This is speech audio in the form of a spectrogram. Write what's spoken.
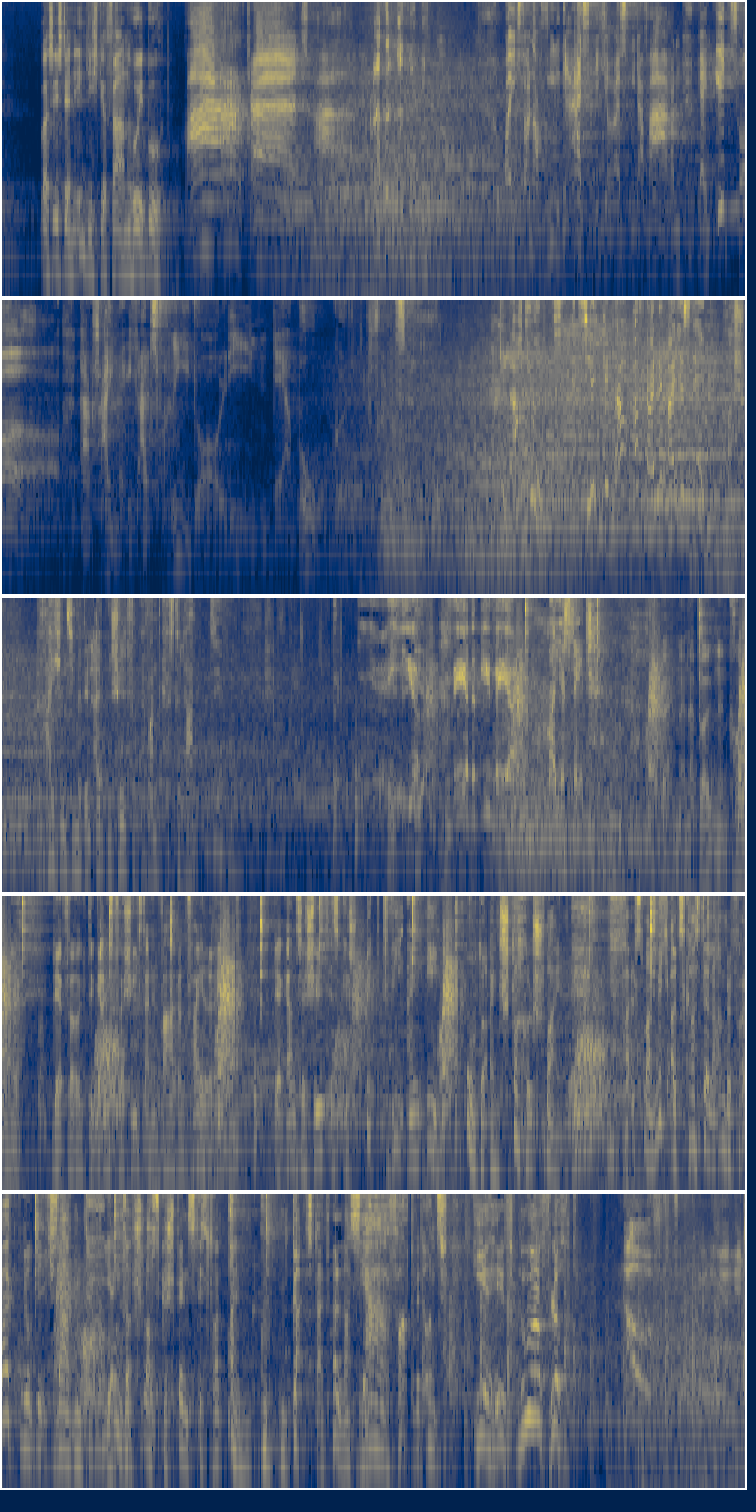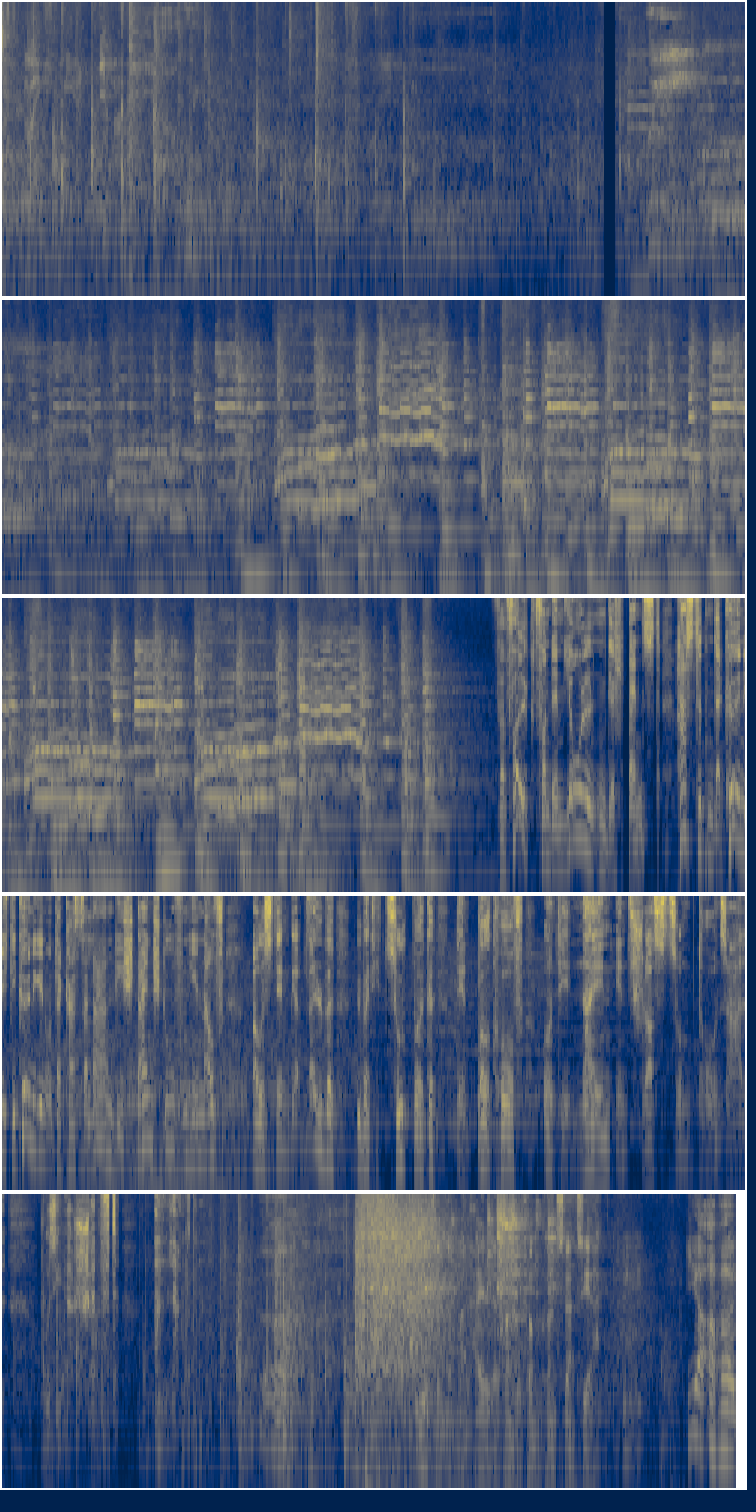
Was ist denn in dich gefahren, Huibu? Wartet ab. Euch soll noch viel Grässlicheres widerfahren, denn itzo erscheine ich als Fridolin, der Bogenschütze. Gib acht, Julius. Zielt genau auf deine Majestät. Rasch, reichen Sie mir den alten Schild von der Wand, Kastellan. Hier wäre die Wehr, Majestät. Bei meiner goldenen Krone. Der verrückte Geist verschießt einen wahren Pfeilregen. Der ganze Schild ist gespickt wie ein Igel. Oder ein Stachelschwein. Falls man mich als Kastellan befragt, würde ich sagen, Ja. unser Schlossgespenst ist von allen guten Geistern verlassen. Ja, fort mit uns. Hier hilft nur Flucht. Lauft Verfolgt von dem johlenden Gespenst hasteten der König, die Königin und der Kastellan die Steinstufen hinauf aus dem Gewölbe über die Zugbrücke, den Burghof und hinein ins Schloss zum Thronsaal, wo sie erschöpft anlangten. Wir sind noch mal heil davon gekommen, Constantia. Ja, aber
